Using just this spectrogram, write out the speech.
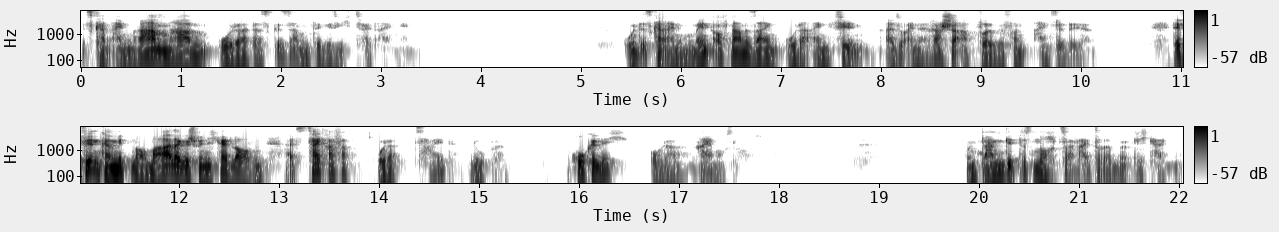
Es kann einen Rahmen haben oder das gesamte Gesichtsfeld einnehmen. Und es kann eine Momentaufnahme sein oder ein Film, also eine rasche Abfolge von Einzelbildern. Der Film kann mit normaler Geschwindigkeit laufen, als Zeitraffer oder Zeitlupe. Ruckelig oder reibungslos. Und dann gibt es noch zwei weitere Möglichkeiten.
